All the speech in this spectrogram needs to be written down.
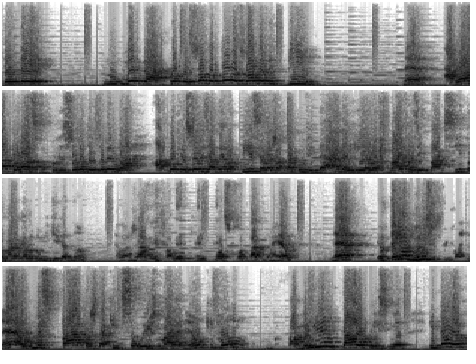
eu ter no meu quadro, professor doutor Oswaldo Agripino, né? Agora a próxima, a professora doutora Eloá, a professora Isabela Pisse, ela já está convidada e ela vai fazer parte sim, tomara que ela não me diga não, ela já me falou que posso contar com ela. Né? Eu tenho alguns, né, algumas pratas daqui de São Luís do Maranhão que vão abrilhantar o conhecimento. Então eu,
